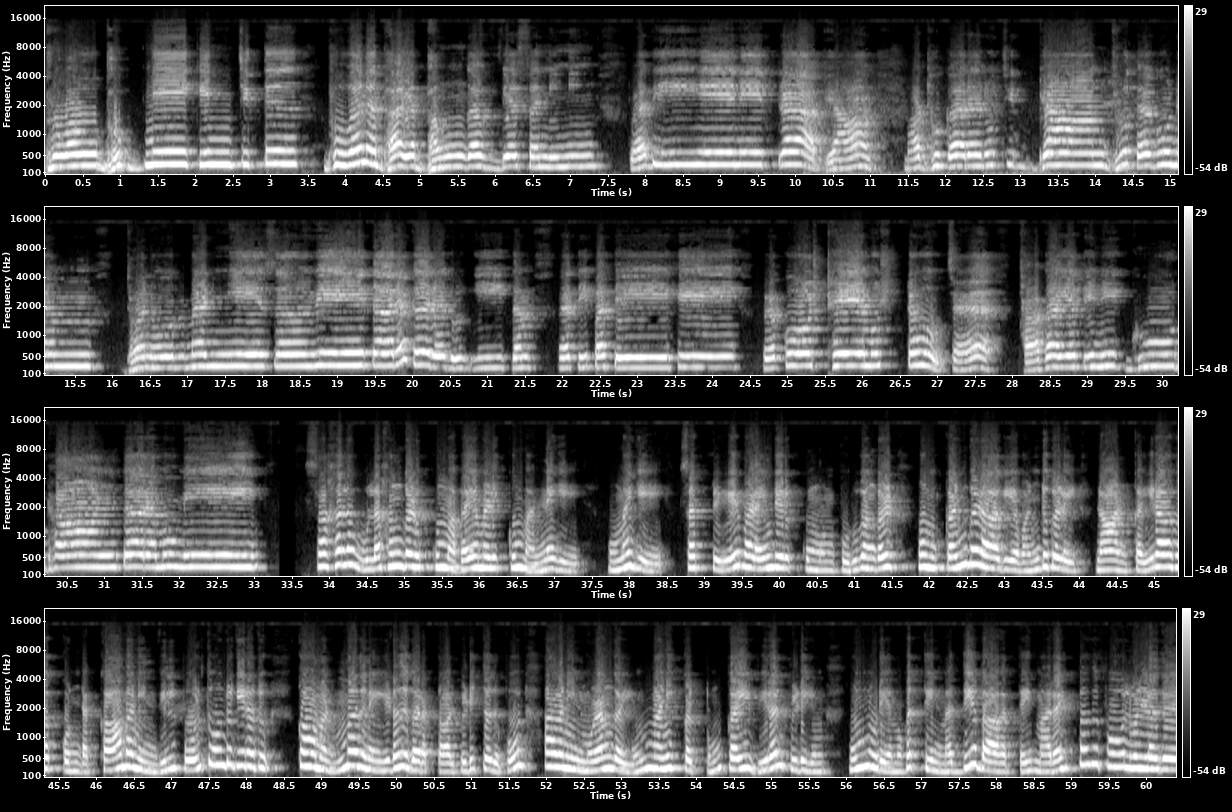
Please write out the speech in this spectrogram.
भ्रुवौ भुग्ने किञ्चित् भुवनभयभङ्गव्यसनिनि त्वदीये नेत्राभ्याम् मधुकररुचिभ्यां धृतगुणम् धनुर्मन्ये सवेतरकरगृहीतम् रतिपतेः प्रकोष्ठे मुष्टौ च स्थगयति நிகூடாந்தரமுமே சகல உலகங்களுக்கும் அபயமளிக்கும் அன்னையே உமையே சற்றே வளைந்திருக்கும் உன் புருவங்கள் உன் கண்களாகிய வண்டுகளை நான் கயிறாகக் கொண்ட காமனின் வில் போல் தோன்றுகிறது காமனும் அதனை இடது கரத்தால் பிடித்தது போல் அவனின் முழங்கையும் மணிக்கட்டும் கை விரல் பிடியும் உன்னுடைய முகத்தின் மத்திய பாகத்தை மறைப்பது போல் உள்ளது.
